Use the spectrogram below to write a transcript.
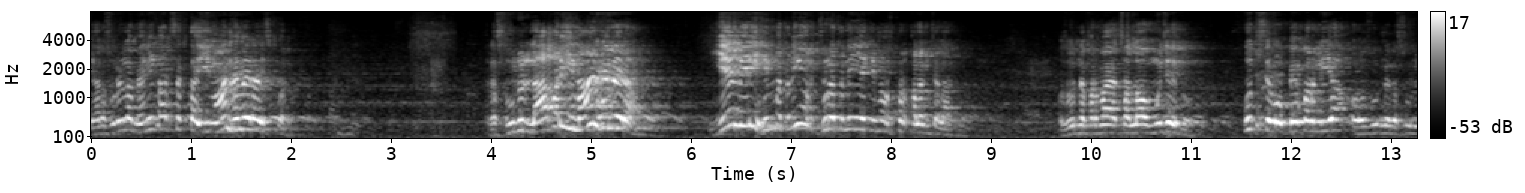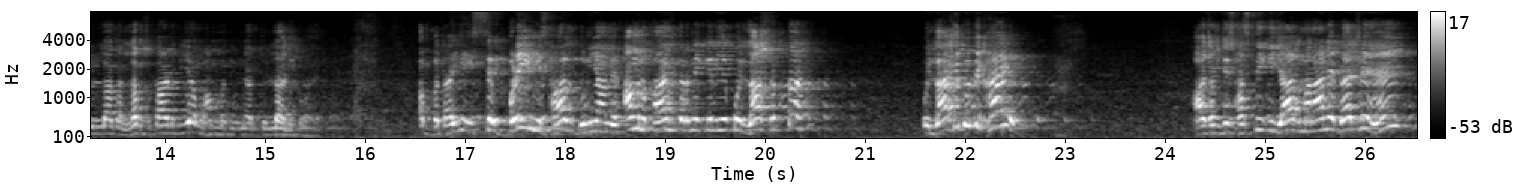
या रसूलुल्लाह, मैं नहीं काट सकता, ईमान है मेरा इस पर। रसूलुल्लाह पर ईमान है मेरा। ये मेरी हिम्मत नहीं और ज़रूरत नहीं है कि मैं उस पर कलम चला दूँ। हजूर ने फरमाया अच्छा लाओ मुझे दो। खुद से वो पेपर लिया और हजूर ने रसूलुल्लाह का लफ्ज काट दिया, मोहम्मद बिन अब्दुल्ला लिखवाया। अब बताइए, इससे बड़ी मिसाल दुनिया में अमन कायम करने के लिए कोई ला सकता है? कोई ला के तो दिखाए? आज हम जिस हस्ती की याद मनाने बैठे हैं,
